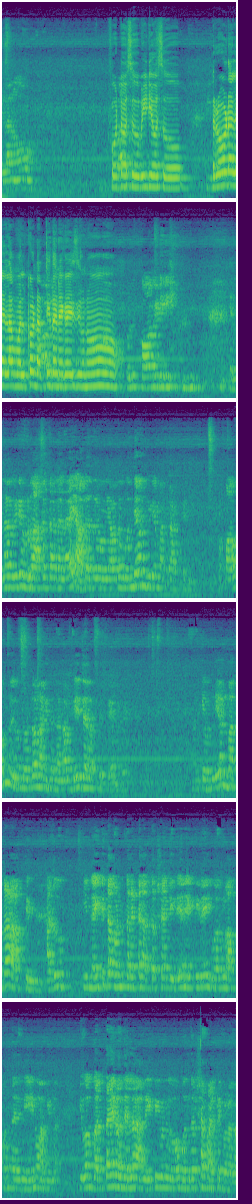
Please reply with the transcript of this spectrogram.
ಎಲ್ಲಾನು ಫೋಟೋಸು ವಿಡಿಯೋಸು ರೋಡಲ್ಲೆಲ್ಲ ಮಲ್ಕೊಂಡು ಹತ್ತಿದ್ದಾನೆ ಗೈಸ್ ಇವನು. ಫುಲ್ ಕಾಮಿಡಿ ಎಲ್ಲ ವಿಡಿಯೋಗಳು ಹಾಕಕ್ಕಾಗಲ್ಲ. ಯಾವ್ದಾದ್ರು ಯಾವ್ದೋ ಒಂದೇ ಒಂದು ವಿಡಿಯೋ ಮಾತ್ರ ಹಾಕ್ತೀನಿ. ಪಾಪ ಅವನು ಇವ್ನು ದೊಡ್ಡವನಾಗಿದ್ದಾನಲ್ಲ ಬೇಜಾರಾಗ್ತೈತೆ ಅಂದ್ರೆ. ಅದಕ್ಕೆ ಒಂದೇ ಒಂದು ಮಾತ್ರ ಹಾಕ್ತೀನಿ ಅದು ಈ ನೈಟಿ ತಗೊಂಡು ಕರೆಕ್ಟಾಗಿ ಹತ್ತು ವರ್ಷ ಆಯ್ತು ಇದೇ ನೈಟಿನೇ ಇವಾಗಲೂ ಹಾಕೊಂತ ಇದೀನಿ ಏನೂ ಆಗಿಲ್ಲ. ಇವಾಗ ಬರ್ತಾ ಇರೋದೆಲ್ಲ ನೈಟಿಗಳು ಒಂದು ವರ್ಷ ಬಾಳಿಕೆ ಬರಲ್ಲ.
